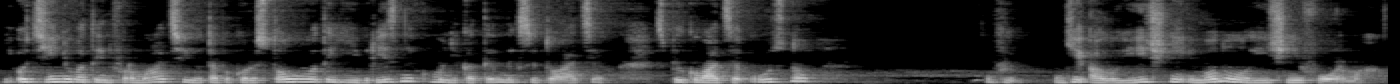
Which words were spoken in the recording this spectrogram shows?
і оцінювати інформацію та використовувати її в різних комунікативних ситуаціях, спілкуватися усно в діалогічній і монологічній формах.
